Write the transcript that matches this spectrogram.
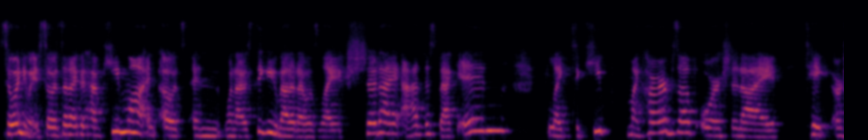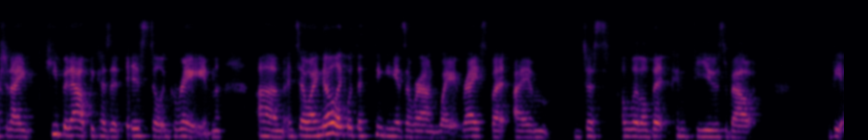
so anyway, so it said I could have quinoa and oats. And when I was thinking about it, I was like, should I add this back in, like to keep my carbs up, or should I take or should I keep it out because it is still a grain? Um, and so I know like what the thinking is around white rice, but I am just a little bit confused about the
